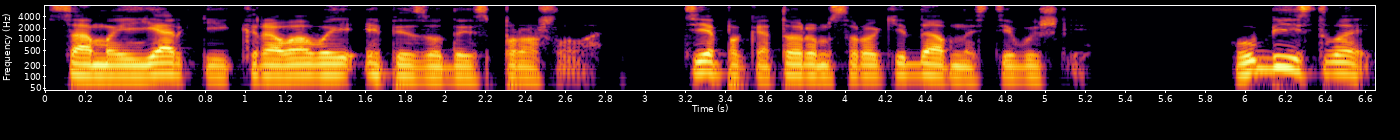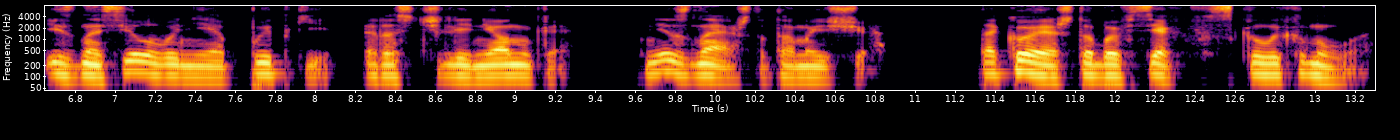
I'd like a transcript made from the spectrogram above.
самые яркие кровавые эпизоды из прошлого. Те, по которым сроки давности вышли. Убийство, изнасилование, пытки, расчлененка. Не знаю, что там еще. Такое, чтобы всех всколыхнуло.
